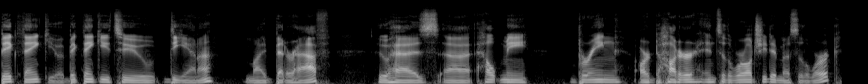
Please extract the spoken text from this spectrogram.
big thank you. A big thank you to Deanna, my better half, who has uh, helped me bring our daughter into the world. She did most of the work.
